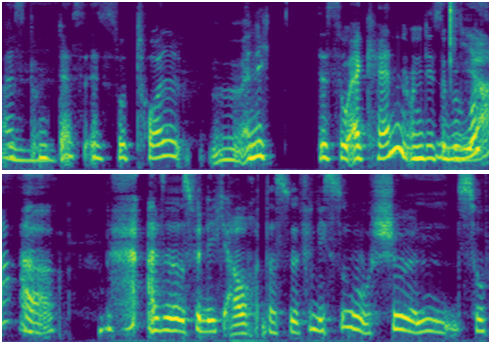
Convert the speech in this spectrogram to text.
Weißt? Mhm. Und das ist so toll, wenn ich das so erkenne und diese Bewusstheit. Ja, also das finde ich auch, das finde ich so schön, so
